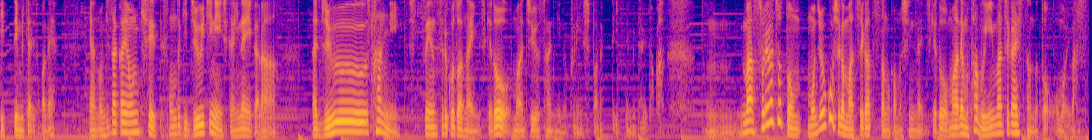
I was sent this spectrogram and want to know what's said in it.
言ってみたりとかね。や、乃木坂4期生ってその時11人しかいないから、13人出演することはないんですけど、まあ13人のプリンシパルって言ってみたりとか。うん、まあそれはちょっと文字起こしが間違ってたのかもしれないですけど、まあでも多分言い間違えてたんだと思います。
